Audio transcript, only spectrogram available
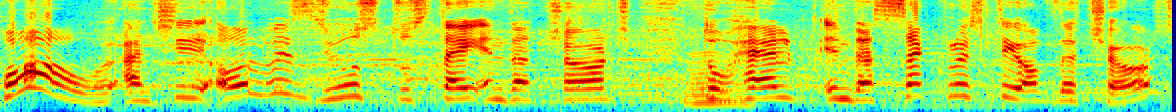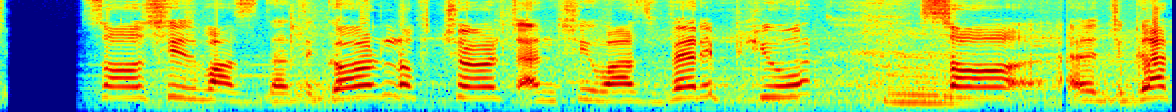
wow, and she always used to stay in the church mm. to help in the sacristy of the church. So she was the, the girl of church and she was very pure. Mm. So uh, God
